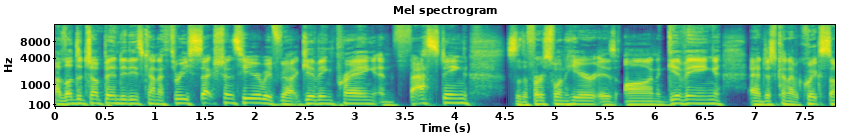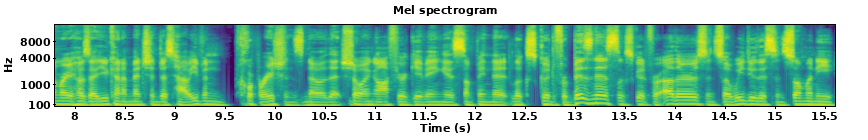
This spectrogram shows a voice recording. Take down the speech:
I'd love to jump into these kind of three sections here. We've got giving, praying, and fasting. So the first one here is on giving. And just kind of a quick summary, Jose, you kind of mentioned just how even corporations know that showing off your giving is something that looks good for business, looks good for others. And so we do this in so many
